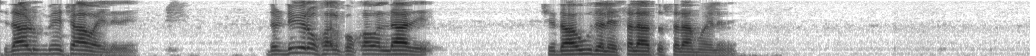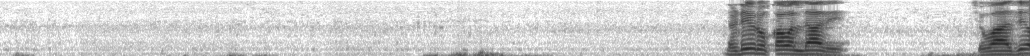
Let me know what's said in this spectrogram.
چې دا ډومبه چا ویل دي د ډیرو خلکو قول دا دی چې داوود علیه السلام ویل دي د ډیرو قول دا دی چې واضع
